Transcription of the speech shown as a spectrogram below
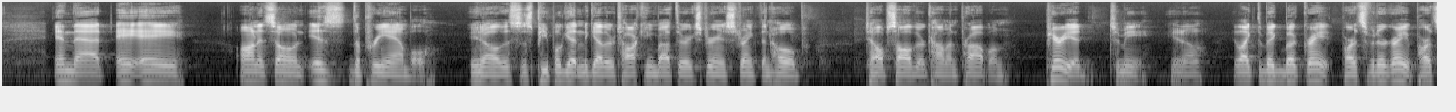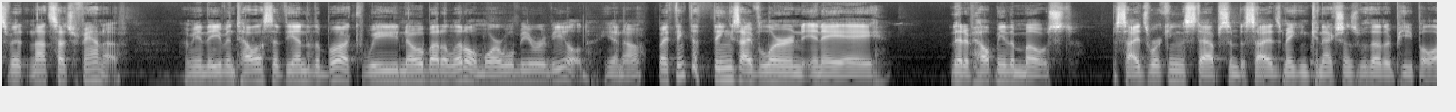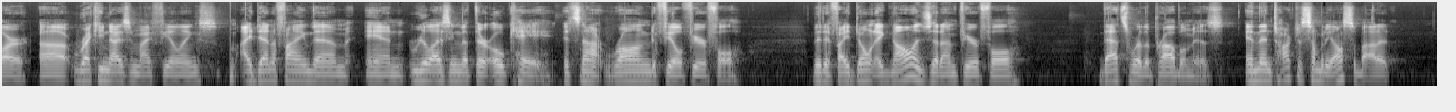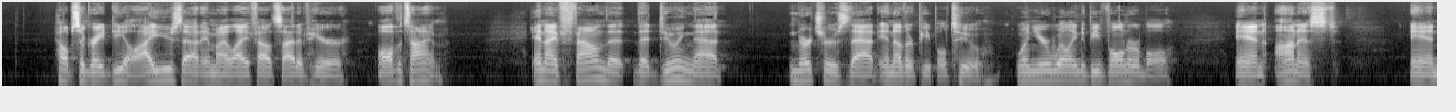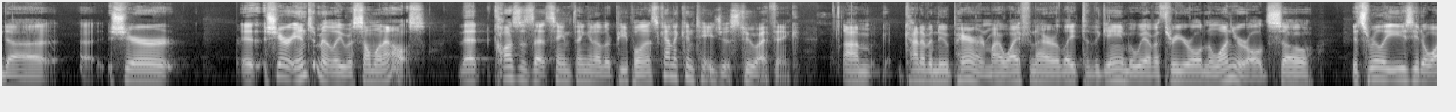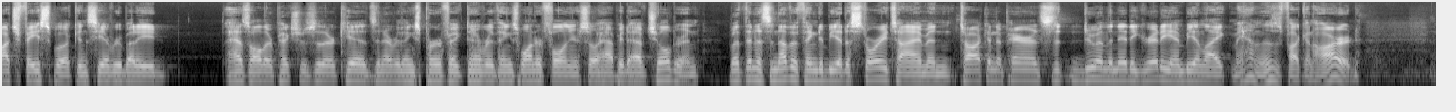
In that AA on its own is the preamble. You know, this is people getting together talking about their experience, strength, and hope to help solve their common problem. Period. To me, you know, you like the big book, great. Parts of it are great. Parts of it, not such a fan of. I mean, they even tell us at the end of the book, we know but a little, more will be revealed, you know. But I think the things I've learned in AA that have helped me the most, besides working the steps and besides making connections with other people, are uh, recognizing my feelings, identifying them, and realizing that they're okay. It's not wrong to feel fearful that if I don't acknowledge that I'm fearful, that's where the problem is. And then talk to somebody else about it helps a great deal. I use that in my life outside of here all the time. And I've found that that doing that nurtures that in other people too. When you're willing to be vulnerable and honest and uh, uh share uh, share intimately with someone else, that causes that same thing in other people, and it's kind of contagious too. I think. I'm kind of a new parent. My wife and I are late to the game, but we have a three year old and a one year old. So it's really easy to watch Facebook and see everybody has all their pictures of their kids and everything's perfect and everything's wonderful and you're so happy to have children. But then it's another thing to be at a story time and talking to parents doing the nitty gritty and being like, man, this is fucking hard.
